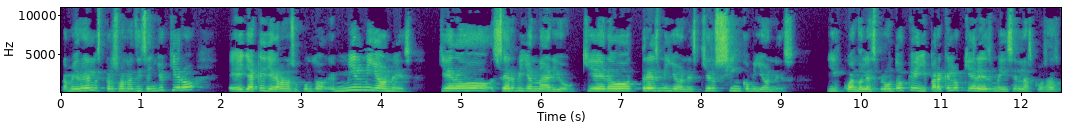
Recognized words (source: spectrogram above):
La mayoría de las personas dicen, yo quiero, eh, ya que llegaron a su punto, eh, mil millones, quiero ser billonario, quiero tres millones, quiero cinco millones. Y cuando les pregunto, ok, ¿y para qué lo quieres? Me dicen las cosas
